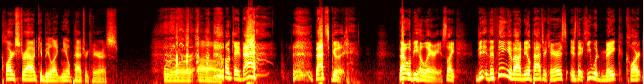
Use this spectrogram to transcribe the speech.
Clark Stroud could be like Neil Patrick Harris, or um, Okay, that that's good. That would be hilarious. Like the, the thing about Neil Patrick Harris is that he would make Clark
